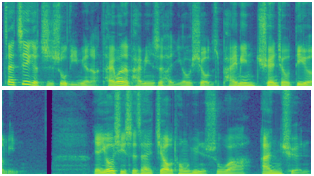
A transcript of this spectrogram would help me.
在这个指数里面呢，台湾的排名是很优秀的，排名全球第二名。那尤其是在交通运输啊、安全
